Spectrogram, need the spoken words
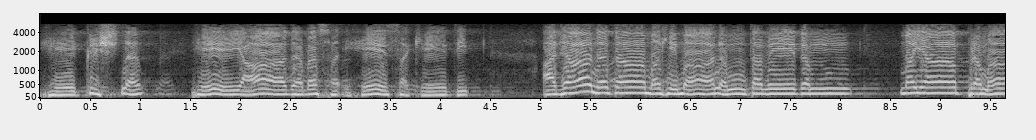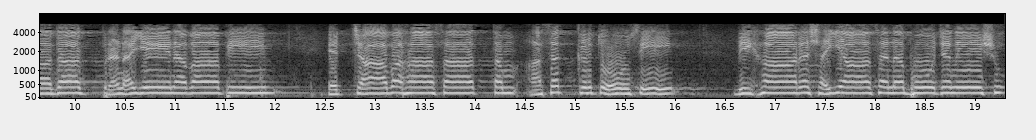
हे कृष्ण हे यादव हे सखेति अजानता महिमानम् तवेदम् मया प्रमादात् प्रणयेन वापि। यच्चावहासात्तम् असत्कृतोऽसि। വിഹാരശയ്യാസനഭോജനേഷു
